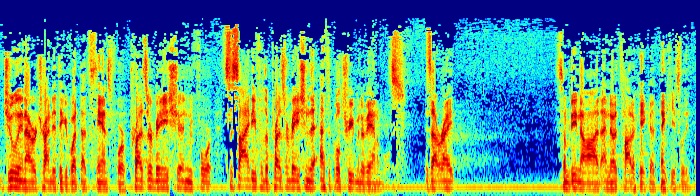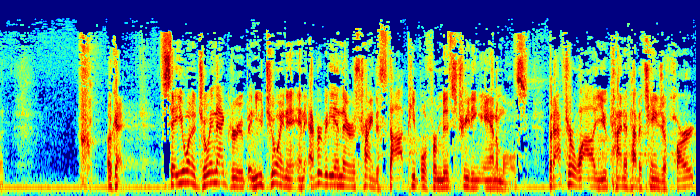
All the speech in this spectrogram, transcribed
Julie and I were trying to think of what that stands for. Preservation for Society for the Preservation of the Ethical Treatment of Animals. Is that right? Somebody nod. I know it's hot. Okay, good. Thank you, Talitha. Okay, say you want to join that group and you join it and everybody in there is trying to stop people from mistreating animals. But after a while, you kind of have a change of heart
